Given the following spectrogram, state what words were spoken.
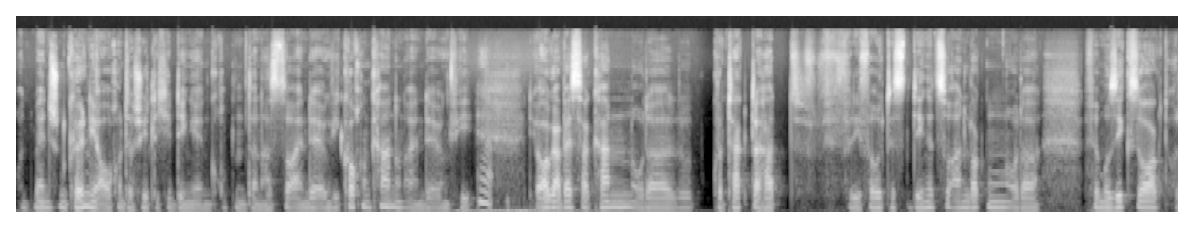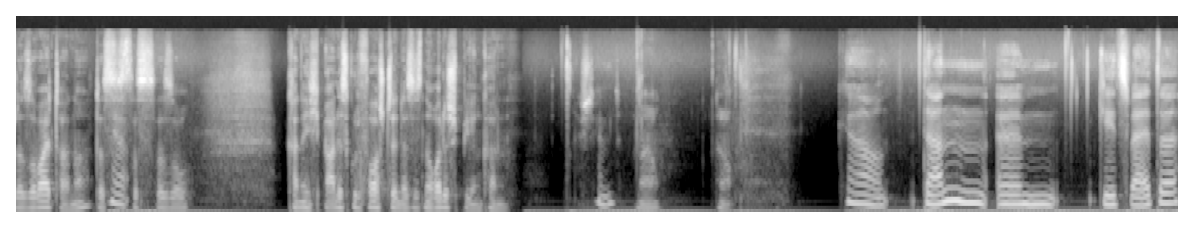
Und Menschen können ja auch unterschiedliche Dinge in Gruppen. Dann hast du einen, der irgendwie kochen kann und einen, der irgendwie ja. die Orga besser kann oder Kontakte hat, für die verrücktesten Dinge zu anlocken oder für Musik sorgt oder so weiter. Ne? Das ja. ist das, also kann ich mir alles gut vorstellen, dass es eine Rolle spielen kann. Stimmt. Ja. ja. Genau. Dann ähm, geht es weiter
